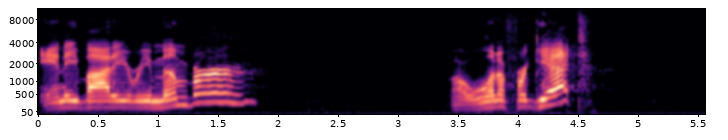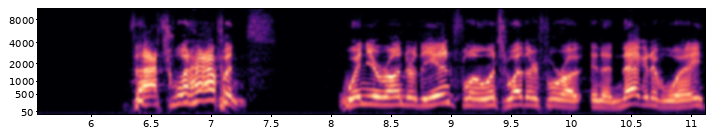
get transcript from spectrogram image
Anybody remember or want to forget? That's what happens when you're under the influence, whether for a, in a negative way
